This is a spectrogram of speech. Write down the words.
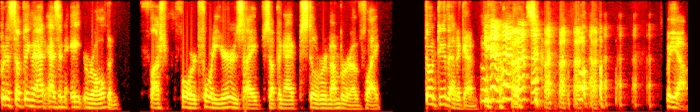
but it's something that as an eight year old and flash forward 40 years, I something I still remember of like, don't do that again. But yeah,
